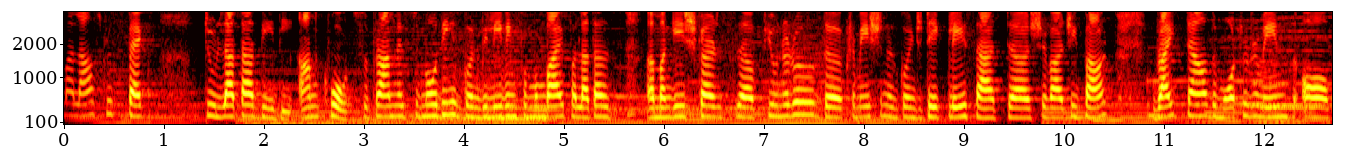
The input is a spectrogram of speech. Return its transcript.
My last respects to Lata Didi, unquote. So Prime Minister Modi is going to be leaving for Mumbai for Lata uh, Mangeshkar's uh, funeral. The cremation is going to take place at uh, Shivaji Park. Right now, the mortal remains of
